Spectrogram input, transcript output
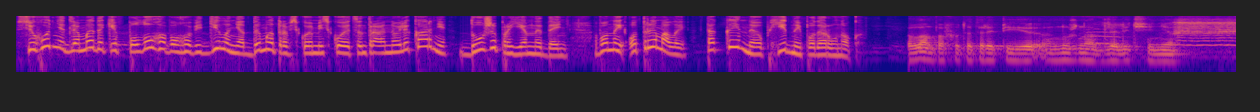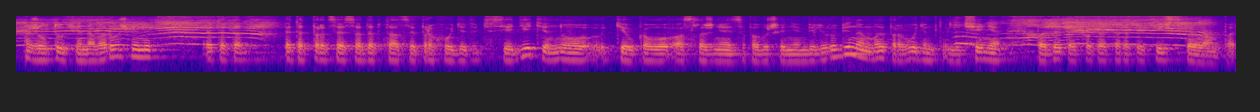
Сьогодні для медиків пологового відділення Димитровської міської центральної лікарні дуже приємний день. Вони отримали такий необхідний подарунок. Лампа фототерапии нужна для лечения желтухи новорожденных. Этот, этот процесс адаптации проходят все дети, но те, у кого осложняется повышением билирубина, мы проводим лечение под этой фототерапевтической лампой.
